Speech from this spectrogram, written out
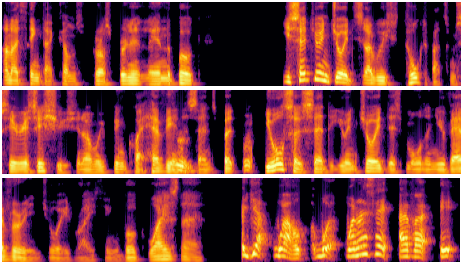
And I think that comes across brilliantly in the book. You said you enjoyed. So we talked about some serious issues. You know, we've been quite heavy in a Mm. sense, but Mm. you also said that you enjoyed this more than you've ever enjoyed writing a book. Why is that? Yeah, well, wh- when I say ever, it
